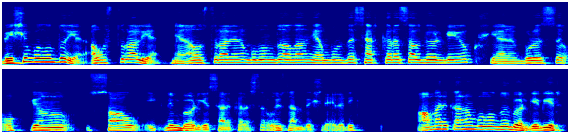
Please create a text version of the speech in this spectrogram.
Beşin bulunduğu yer Avustralya. Yani Avustralya'nın bulunduğu alan ya burada sert karasal bölge yok. Yani burası okyanusal iklim bölgesi arkadaşlar. O yüzden 5'i de eledik. Amerika'nın bulunduğu bölge bir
